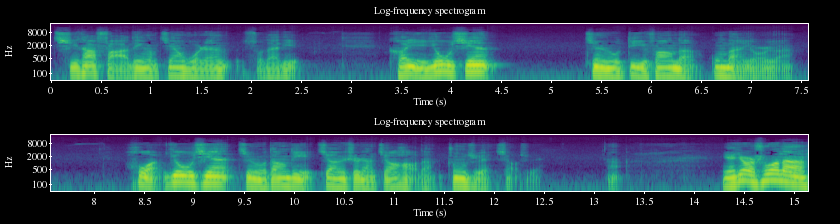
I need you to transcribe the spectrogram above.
其他法定监护人所在地，可以优先进入地方的公办幼儿园，或优先进入当地教育质量较好的中学、小学，啊，也就是说呢，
